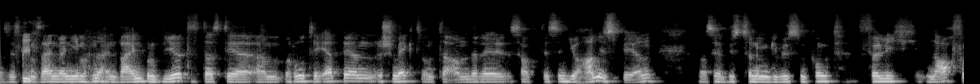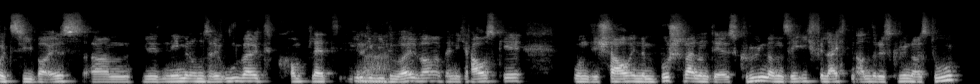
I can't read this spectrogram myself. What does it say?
Also es kann sein, wenn jemand einen Wein probiert, dass der ähm, rote Erdbeeren schmeckt und der andere sagt, das sind Johannisbeeren, was ja bis zu einem gewissen Punkt völlig nachvollziehbar ist. Ähm, wir nehmen unsere Umwelt komplett individuell ja. wahr. Wenn ich rausgehe und ich schaue in den Busch rein und der ist grün, dann sehe ich vielleicht ein anderes Grün als du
